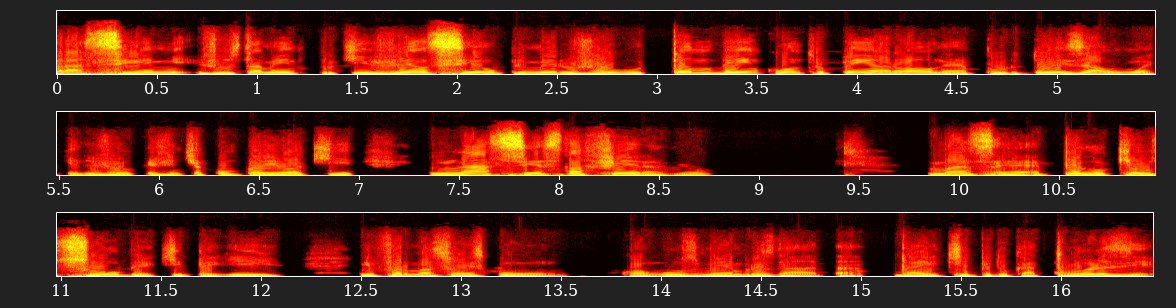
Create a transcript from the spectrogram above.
para a semi, justamente porque venceu o primeiro jogo também contra o Penharol, né, por 2 a 1 aquele jogo que a gente acompanhou aqui na sexta-feira, viu? Mas é, pelo que eu soube aqui, peguei informações com, com alguns membros da, da, da, equipe do 14,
